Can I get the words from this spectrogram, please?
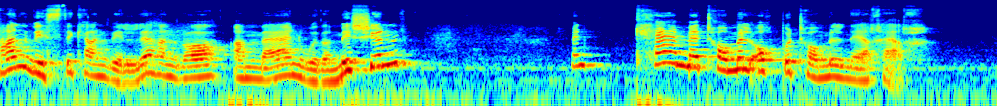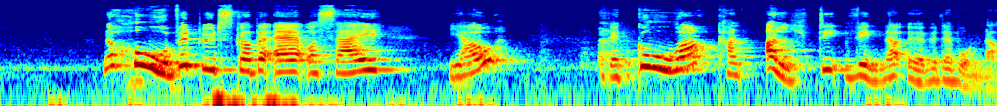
Han visste hva han ville. Han var a man with a mission. Men hva med tommel opp og tommel ned her? Når hovedbudskapet er å si ja, det gode kan alltid vinne over det vonde.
